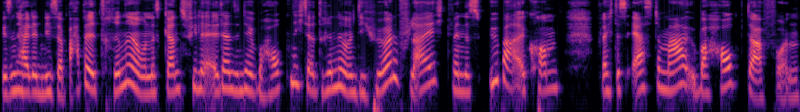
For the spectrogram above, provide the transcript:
wir sind halt in dieser Bubble drinne und es ganz viele Eltern sind ja überhaupt nicht da drinne und die hören vielleicht, wenn es überall kommt, vielleicht das erste Mal überhaupt davon,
